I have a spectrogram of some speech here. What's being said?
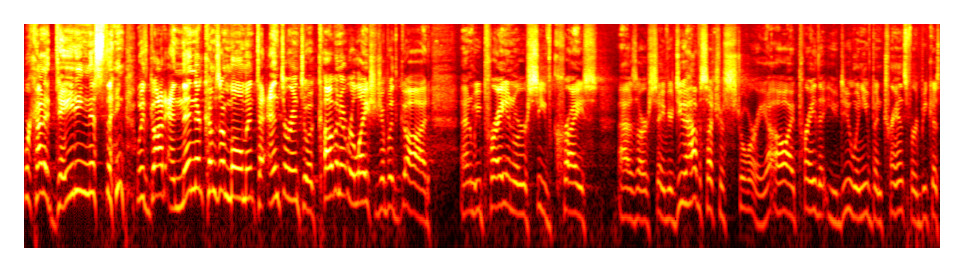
We're kind of dating this thing with God, and then there comes a moment to enter into a covenant relationship with God, and we pray and we receive Christ as our Savior. Do you have such a story? Oh, I pray that you do when you've been transferred because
